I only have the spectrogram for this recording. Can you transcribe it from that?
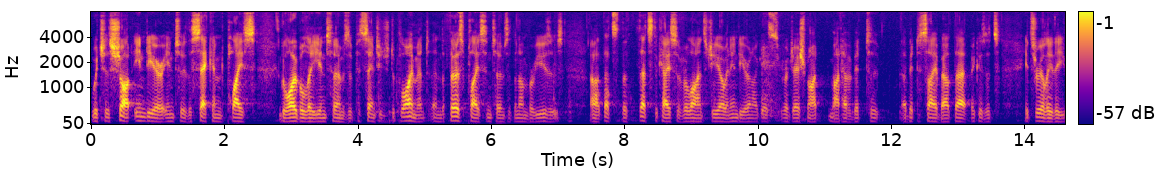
which has shot India into the second place globally in terms of percentage deployment and the first place in terms of the number of users. Uh, that's, the, that's the case of Reliance Jio in India, and I guess Rajesh might, might have a bit, to, a bit to say about that because it's, it's really the,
